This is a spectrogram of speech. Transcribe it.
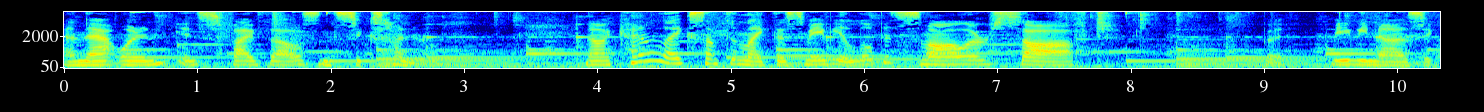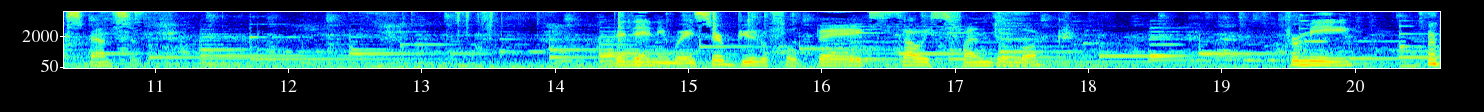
and that one is 5,600. Now, I kind of like something like this, maybe a little bit smaller, soft, but maybe not as expensive. But anyways, they're beautiful bags. It's always fun to look. For me.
